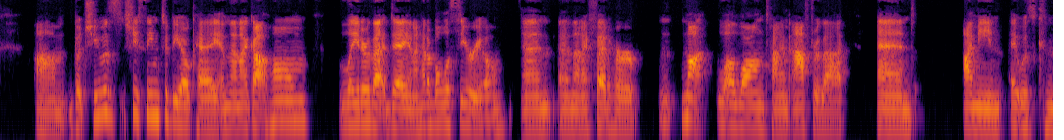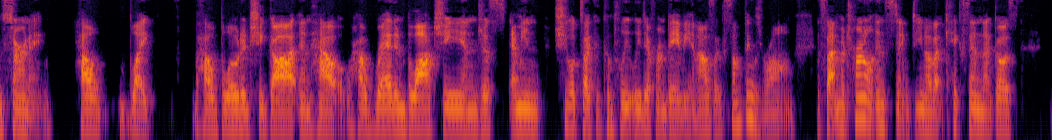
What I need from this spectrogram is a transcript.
Um, but she was, she seemed to be okay. And then I got home later that day and I had a bowl of cereal and, and then I fed her not a long time after that. And I mean, it was concerning how like how bloated she got and how how red and blotchy and just I mean she looked like a completely different baby and I was like something's wrong. It's that maternal instinct, you know, that kicks in that goes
